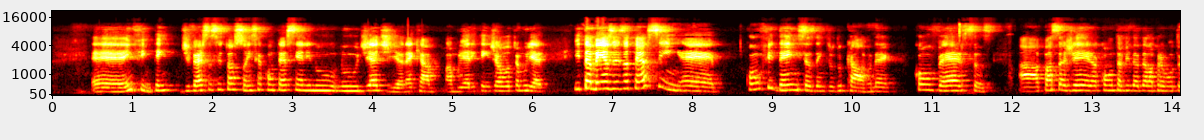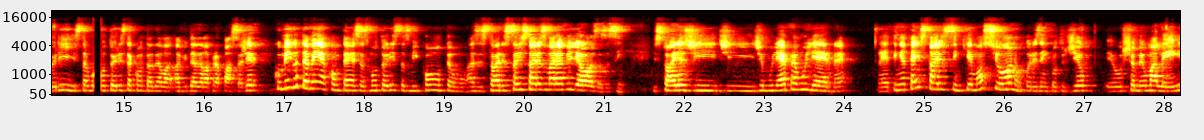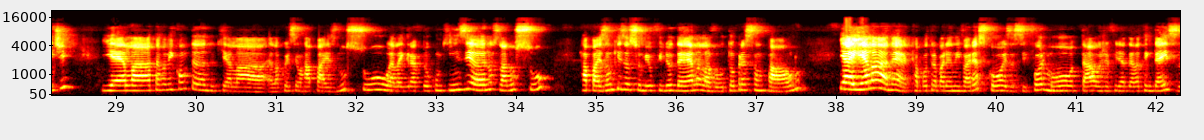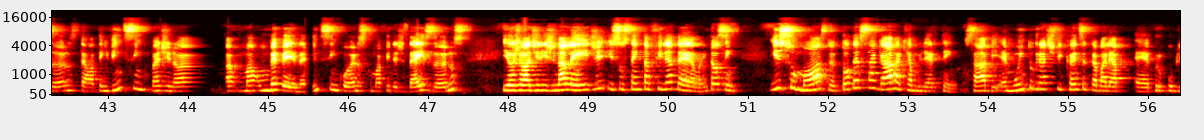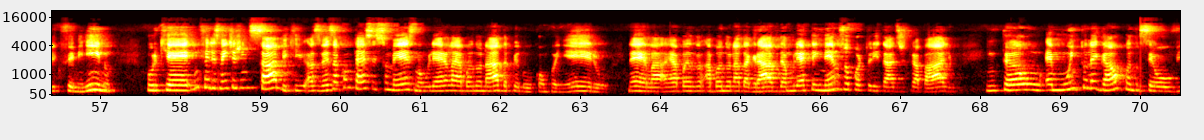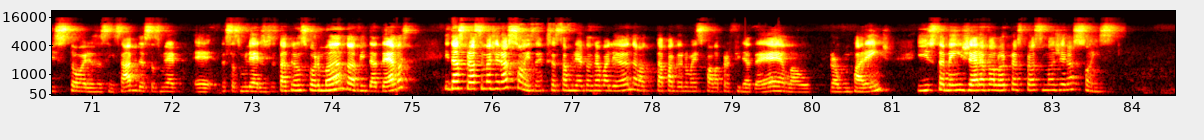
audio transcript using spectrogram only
é, enfim, tem diversas situações que acontecem ali no, no dia a dia, né? Que a, a, mulher entende a outra mulher. E também, às vezes, até assim, é, confidências dentro do carro, né? Conversas. A passageira conta a vida dela para motorista, a motorista conta dela, a vida dela para passageira. Comigo também acontece, as motoristas me contam as histórias, são histórias maravilhosas, assim. Histórias de, de, de mulher para mulher, né? É, tem até histórias assim que emocionam, por exemplo, outro dia eu, eu chamei uma lady e ela estava me contando que ela, ela conheceu um rapaz no sul, ela engravidou com 15 anos lá no sul. O rapaz não quis assumir o filho dela, ela voltou para São Paulo. E aí ela, né, acabou trabalhando em várias coisas, se formou, tal. Hoje a filha dela tem 10 anos, então ela tem 25, imagina, uma, um bebê, né? 25 anos com uma filha de 10 anos. E hoje ela dirige na Lady e sustenta a filha dela. Então, assim, isso mostra toda essa garra que a mulher tem, sabe? É muito gratificante você trabalhar é, para o público feminino, porque, infelizmente, a gente sabe que às vezes acontece isso mesmo. A mulher ela é abandonada pelo companheiro, né? ela é abandonada grávida, a mulher tem menos oportunidades de trabalho. Então, é muito legal quando você ouve histórias assim, sabe? Dessas, mulher, é, dessas mulheres. Você está transformando a vida delas e das próximas gerações, né? Que se essa mulher está trabalhando, ela está pagando uma escola para a filha dela ou para algum parente. E isso também gera valor para as próximas gerações.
